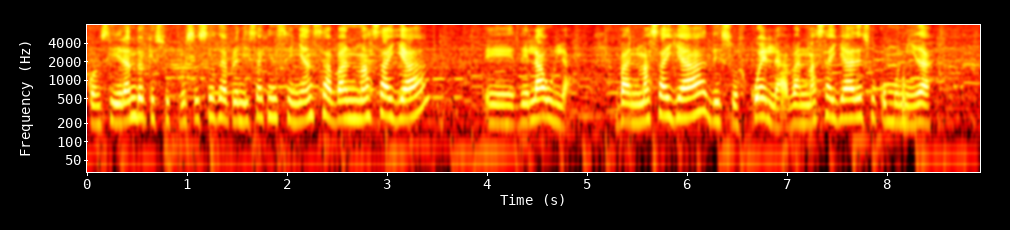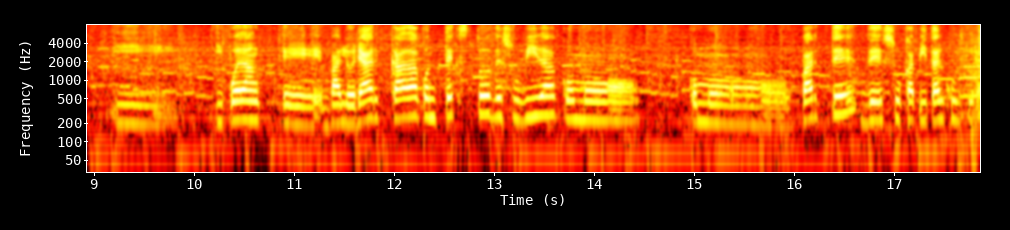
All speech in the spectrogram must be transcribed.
considerando que sus procesos de aprendizaje y enseñanza van más allá del aula, van más allá de su escuela, van más allá de su comunidad y puedan valorar cada contexto de su vida como, como parte de su capital cultural.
